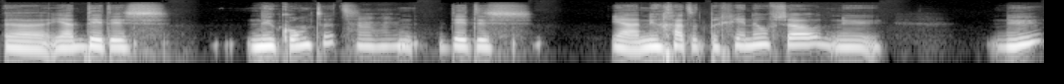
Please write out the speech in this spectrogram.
eh, ja, dit is. Nu komt het. Mhm. Dit is. Ja, nu gaat het beginnen of zo. Nu. Nu.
